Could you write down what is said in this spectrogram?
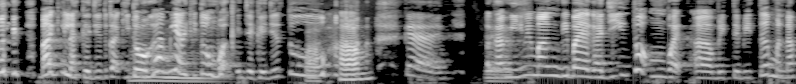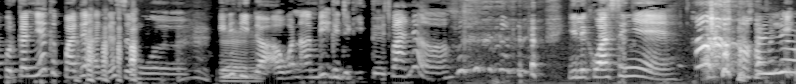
Bagilah kerja tu kat kita orang. Biar kita Hmm. orang buat kerja-kerja tu. faham Kan? Yes. Kami ni memang dibayar gaji untuk membuat uh, berita-berita melaporkannya kepada anda semua. Ini Yeah. tidak. Awak nak ambil kerja kita. Macam mana? Gila kuasanya. Ayo.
